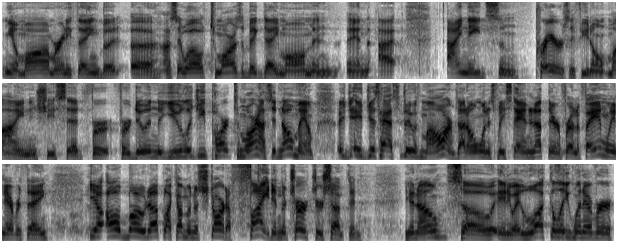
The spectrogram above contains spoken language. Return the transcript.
you know, mom or anything, but uh, I said, well, tomorrow's a big day, mom, and, and I, I need some prayers if you don't mind. And she said, for, for doing the eulogy part tomorrow? And I said, no, ma'am. It, it just has to do with my arms. I don't want to be standing up there in front of family and everything, yeah, all bowed up like I'm going to start a fight in the church or something you know? So, anyway, luckily, whenever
